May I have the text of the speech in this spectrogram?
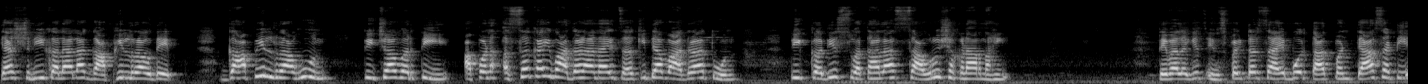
त्या श्रीकलाला गाफील राहू देत. गाफील राहून तिच्यावरती आपण असं काही वादळ आणायचं की त्या वादळातून ती कधीच स्वतःला सावरू शकणार नाही. तेव्हा लगेच इन्स्पेक्टर साहेब बोलतात पण त्यासाठी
